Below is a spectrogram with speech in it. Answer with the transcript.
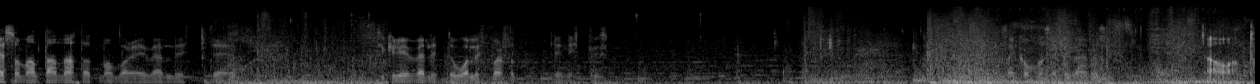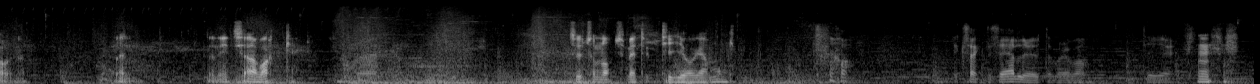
Är som allt annat att man bara är väldigt... Eh, tycker det är väldigt dåligt bara för att det är nytt liksom. Sen kommer man säkert vänja sig. Ja, antagligen. Men den är inte så jävla vacker. Nej. Ser ut som något som är typ 10 år gammal. Exakt, det ser äldre ut än vad det var tidigare.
